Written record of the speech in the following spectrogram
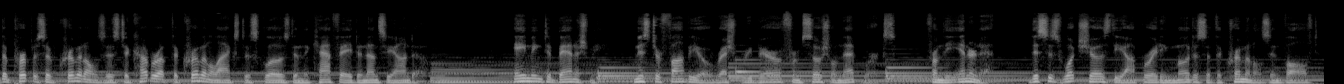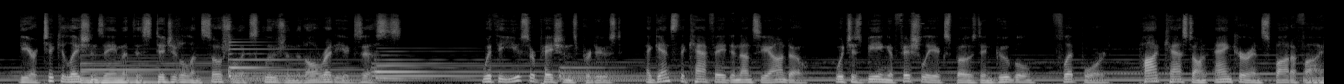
The purpose of criminals is to cover up the criminal acts disclosed in the Cafe Denunciando. Aiming to banish me, Mr. Fabio Reschke Ribeiro from social networks, from the internet, this is what shows the operating modus of the criminals involved, the articulations aim at this digital and social exclusion that already exists. With the usurpations produced, against the Cafe Denunciando, which is being officially exposed in Google, Flipboard, podcast on Anchor and Spotify,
